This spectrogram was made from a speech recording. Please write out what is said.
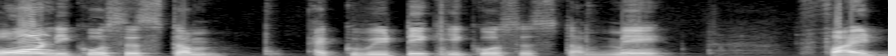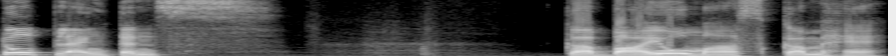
पॉन्ड इकोसिस्टम, एक्विटिक इकोसिस्टम में फाइटोप्लैंक्टन्स का बायोमास कम है,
